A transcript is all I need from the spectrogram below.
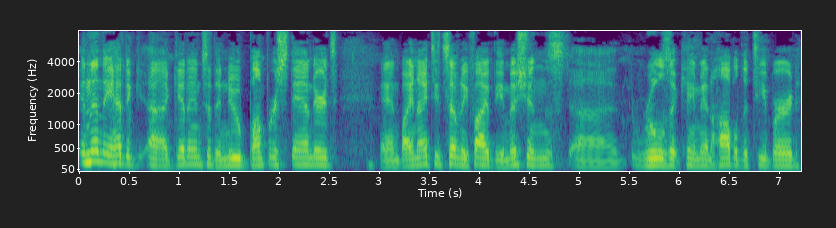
and then they had to uh, get into the new bumper standards, and by 1975, the emissions uh, rules that came in hobbled the T-Bird.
